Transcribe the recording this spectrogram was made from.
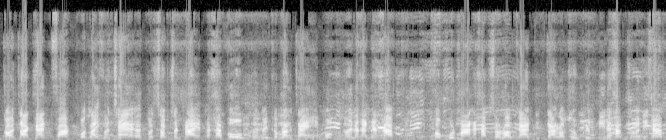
ก่อนจากการฝากกดไลค์กดแชร์แล้วก็กด subscribe นะครับผมเพื่อเป็นกำลังใจให้ผมด้วยแล้วกันนะครับ ขอบคุณมากนะครับสำหรับการติดตามรับชมคลิปนี้นะครับ สวัสดีครับ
